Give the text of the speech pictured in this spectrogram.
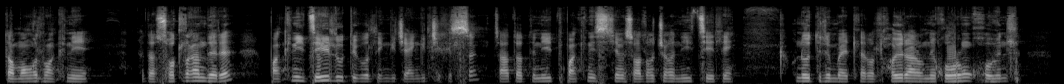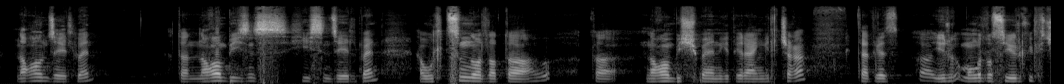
одоо Монгол банкны одоо судалгаан дээр банкны зээлүүдийг бол ингэж ангилж эхэлсэн. За одоо нийт банкны системээс олгож байгаа нийт зээлийн өнөөдрийн байдлаар бол 2.3% нь л ногоон зээл байна. Одоо ногоон бизнес хийсэн зээл байна. Үлдсэн нь бол одоо одоо ногоон биш байна гэдгээр ангилж байгаа. За тэгээс Монгол улсын ерөнхийлөгч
